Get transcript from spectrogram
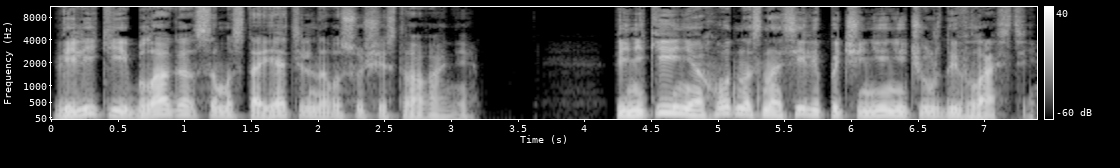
великие блага самостоятельного существования. Финикии неохотно сносили подчинение чуждой власти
